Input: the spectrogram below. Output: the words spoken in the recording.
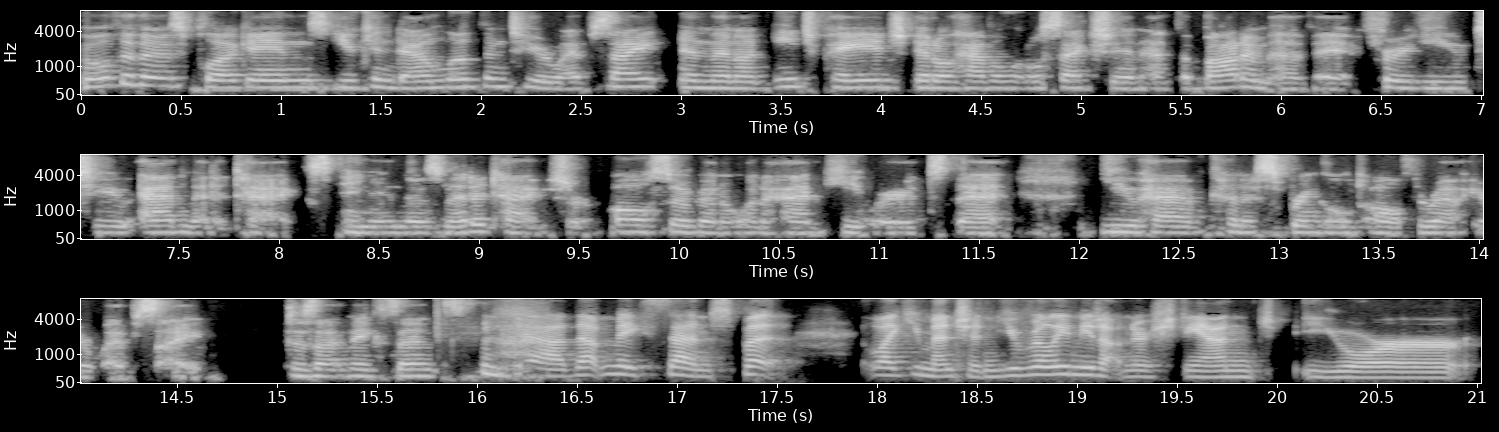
Both of those plugins, you can download them to your website, and then on each page, it'll have a little section at the bottom of it for you to add meta tags. And in those meta tags, you're also going to want to add keywords that you have kind of sprinkled all throughout your website. Does that make sense? Yeah, that makes sense. But like you mentioned, you really need to understand your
